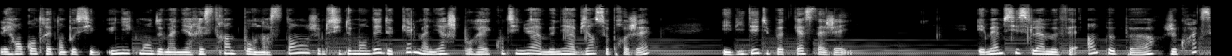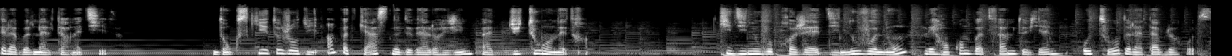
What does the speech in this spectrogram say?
Les rencontres étant possibles uniquement de manière restreinte pour l'instant, je me suis demandé de quelle manière je pourrais continuer à mener à bien ce projet, et l'idée du podcast a jailli. Et même si cela me fait un peu peur, je crois que c'est la bonne alternative. Donc ce qui est aujourd'hui un podcast ne devait à l'origine pas du tout en être un. Qui dit nouveau projet dit nouveau nom, les rencontres boîte femmes deviennent autour de la table rose.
